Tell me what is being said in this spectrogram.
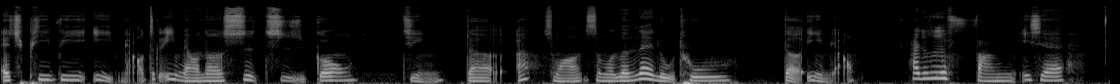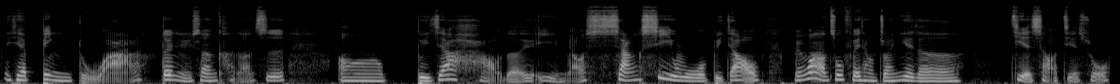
HPV 疫苗，这个疫苗呢是子宫颈的啊什么什么人类乳突的疫苗，它就是防一些一些病毒啊，对女生可能是嗯。比较好的一个疫苗，详细我比较没办法做非常专业的介绍解说，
